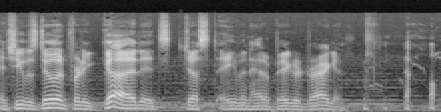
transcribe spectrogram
and she was doing pretty good. It's just Aemond had a bigger dragon.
